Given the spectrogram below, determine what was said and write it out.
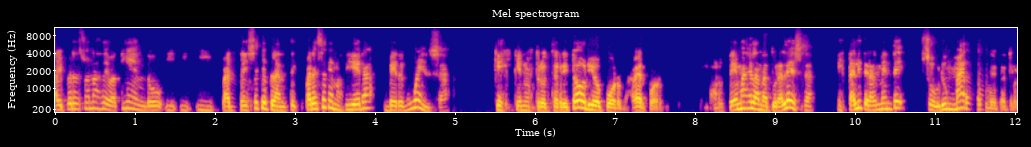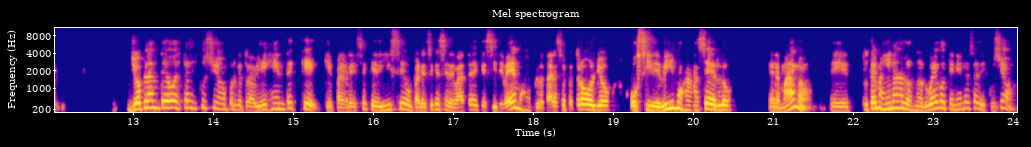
hay personas debatiendo y, parece, que plante, parece que nos diera vergüenza que, que nuestro territorio, por, a ver, por, temas de la naturaleza, está literalmente sobre un mar de petróleo. Yo planteo esta discusión porque todavía hay gente que, que parece que dice o parece que se debate de que si debemos explotar ese petróleo o si debimos hacerlo. Hermano, eh, ¿tú te imaginas a los noruegos teniendo esa discusión?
